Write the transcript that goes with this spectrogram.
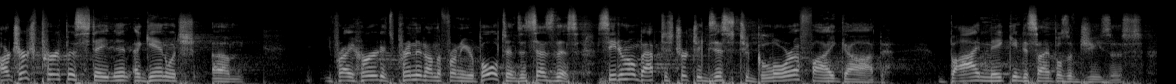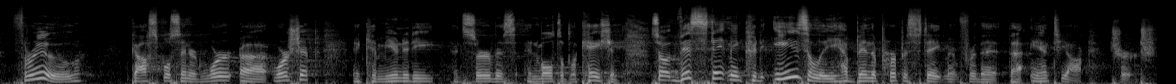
Our church purpose statement, again, which um, you probably heard, it's printed on the front of your bulletins. It says this Cedar Home Baptist Church exists to glorify God by making disciples of Jesus through gospel centered wor- uh, worship and community and service and multiplication. So, this statement could easily have been the purpose statement for the, the Antioch church.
